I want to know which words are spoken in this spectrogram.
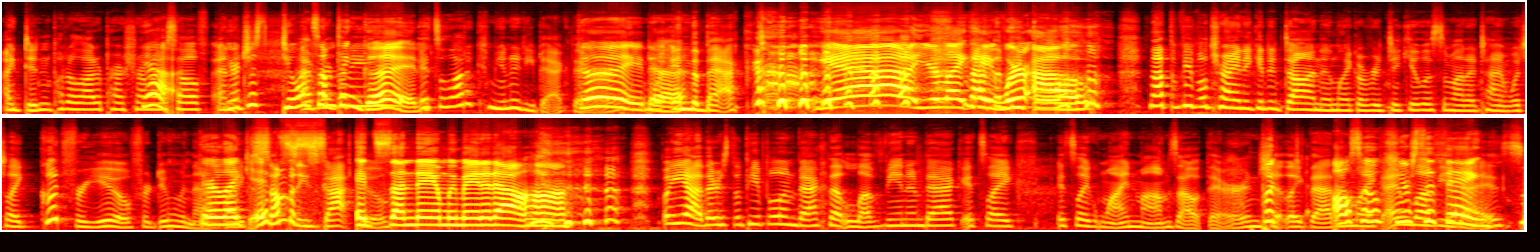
I didn't put a lot of pressure on myself. And you're just doing something good. It's a lot of community back there. Good. in the back. Yeah, you're like, hey, we're people- out. Not the people trying to get it done in like a ridiculous amount of time. Which like good for you for doing that. They're like, it's, somebody's got to. It's Sunday and we made it out, huh? But yeah, there's the people in back that love being in back. It's like it's like wine moms out there and But shit like that. Also, like, I here's the thing: guys.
